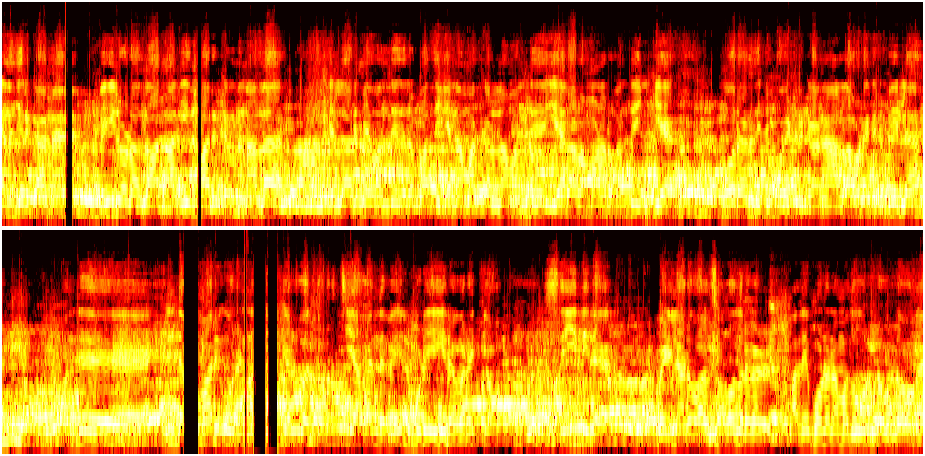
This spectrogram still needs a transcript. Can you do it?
இணைஞ்சிருக்காங்க. வெயிலோட தாகம் அதிகமா இருக்கிறதுனால எல்லாருமே வந்து இதுல பாத்தீங்கன்னா மக்கள்லாம் வந்து ஏராளமானோர் வந்து இங்க மோர் அருந்திட்டு போயிட்டு இருக்காங்க அல்லாவோட கிருபையில வந்து இந்த மாதிரி ஒரு நிகழ்வை தொடர்ச்சியாக இந்த வெயில் முடிகிற வரைக்கும் செய்திட வெளிநாடு வாழ் சகோதரர்கள் அதே போன்று நமது ஊரில் உள்ளவங்க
